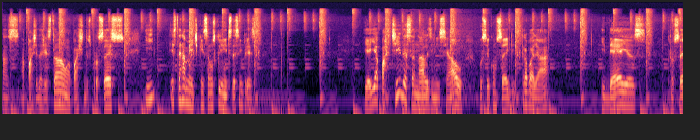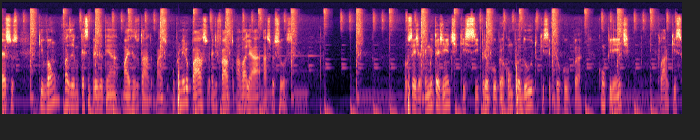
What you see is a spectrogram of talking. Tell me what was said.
as, a parte da gestão, a parte dos processos e externamente quem são os clientes dessa empresa. E aí, a partir dessa análise inicial, você consegue trabalhar ideias, processos que vão fazer com que essa empresa tenha mais resultado. Mas o primeiro passo é de fato avaliar as pessoas. Ou seja, tem muita gente que se preocupa com o produto, que se preocupa com o cliente. É claro que isso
